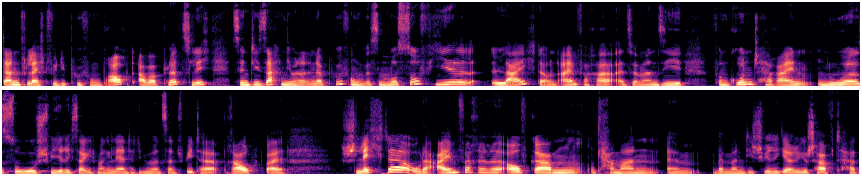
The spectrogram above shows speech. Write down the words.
dann vielleicht für die Prüfung braucht, aber plötzlich sind die Sachen, die man dann in der Prüfung wissen muss, so viel leichter und einfacher, als wenn man sie von Grund herein nur so schwierig, sage ich mal, gelernt hätte, wie man es dann später braucht, weil schlechter oder einfachere Aufgaben kann man, ähm, wenn man die schwierigere geschafft hat,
